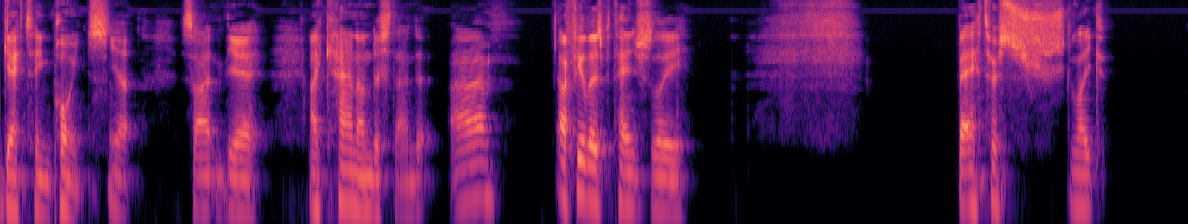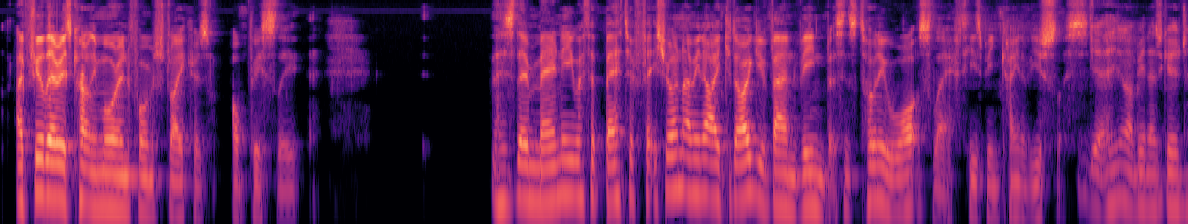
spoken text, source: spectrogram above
getting points. Yeah. So I, yeah, I can understand it. Um, I feel there's potentially better sh- like I feel there is currently more informed strikers, obviously. Is there many with a better fixture on? I mean, I could argue Van Veen, but since Tony Watt's left, he's been kind of useless. Yeah, he's not been as good.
